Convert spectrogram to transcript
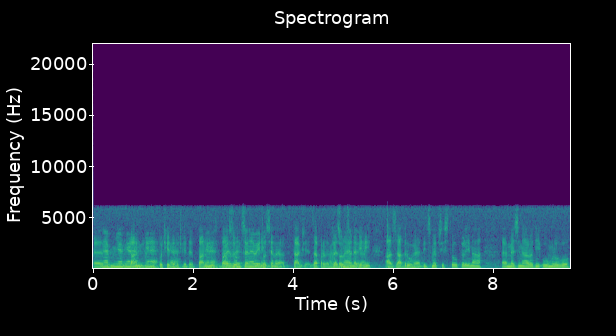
Eh, ne, mě, mě, pan, mě ne, počkejte, mě počkejte. Pan mě ne, prezumce neviny. To jsem rád. Takže, za prvé, prezumce neviny a za druhé, když jsme přistoupili na eh, mezinárodní úmluvu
